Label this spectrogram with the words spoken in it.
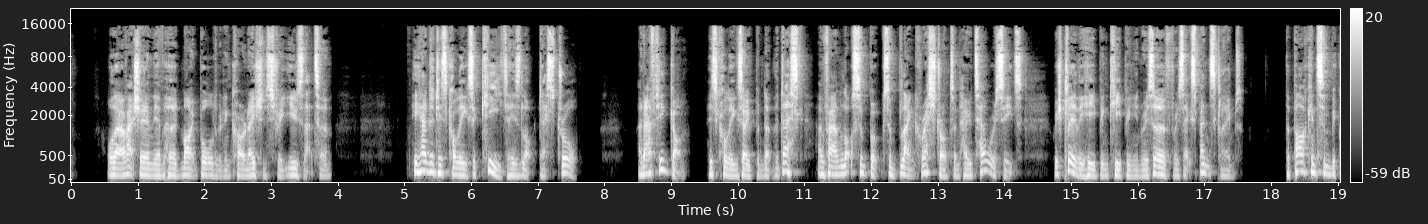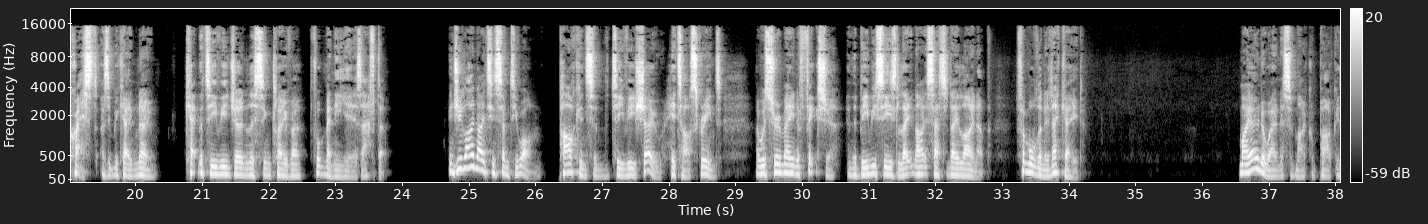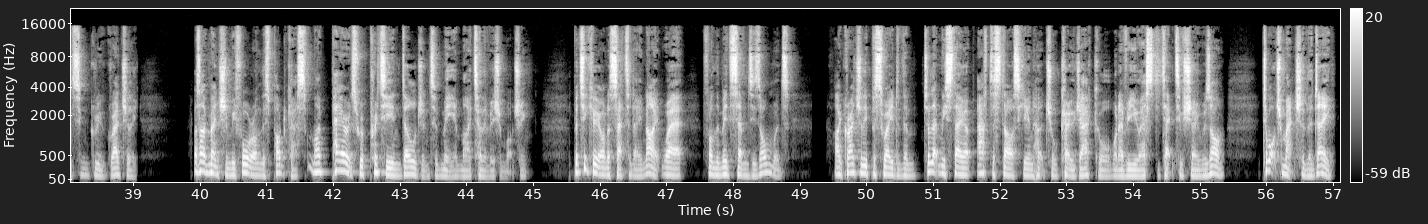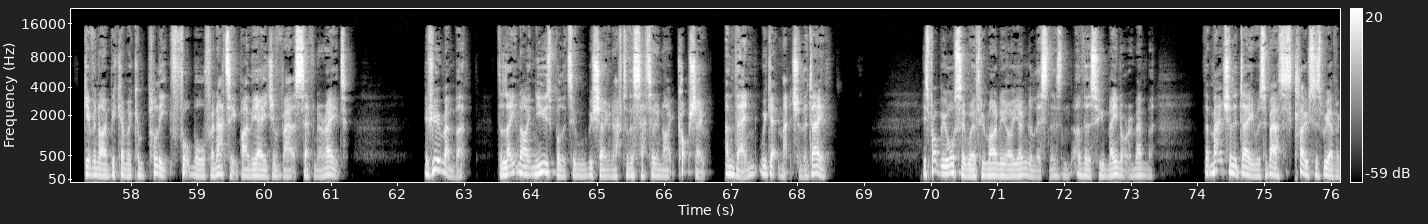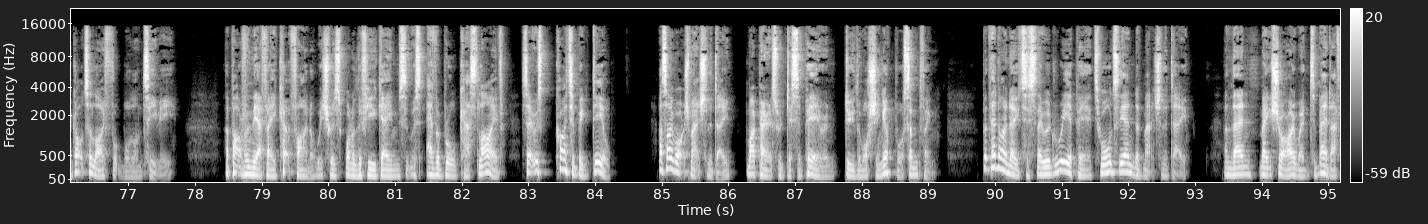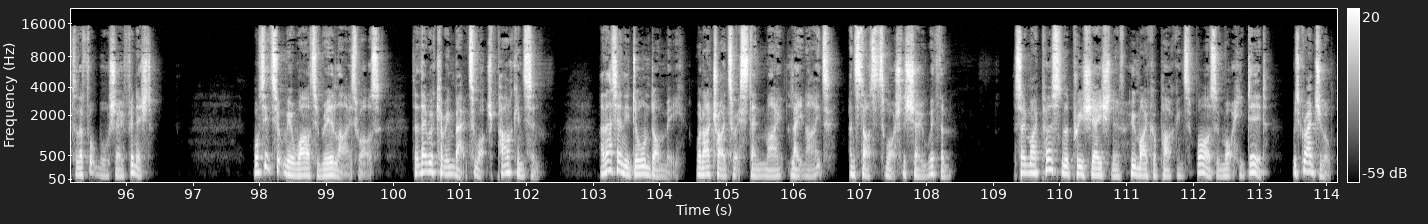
although I've actually only ever heard Mike Baldwin in Coronation Street use that term, he handed his colleagues a key to his locked desk drawer. And after he'd gone, his colleagues opened up the desk and found lots of books of blank restaurant and hotel receipts, which clearly he'd been keeping in reserve for his expense claims. The Parkinson bequest, as it became known, kept the TV journalists in clover for many years after. In July 1971, Parkinson, the TV show, hit our screens and was to remain a fixture in the BBC's late night Saturday lineup for more than a decade. My own awareness of Michael Parkinson grew gradually as I've mentioned before on this podcast, my parents were pretty indulgent of me and my television watching, particularly on a Saturday night where, from the mid 70s onwards, I gradually persuaded them to let me stay up after Starsky and Hutch or Kojak or whatever US detective show was on to watch Match of the Day, given I'd become a complete football fanatic by the age of about seven or eight. If you remember, the late night news bulletin will be shown after the Saturday night cop show, and then we get Match of the Day. It's probably also worth reminding our younger listeners and others who may not remember that Match of the Day was about as close as we ever got to live football on TV. apart from the FA Cup final, which was one of the few games that was ever broadcast live, so it was quite a big deal. As I watched Match of the Day, my parents would disappear and do the washing up or something. But then I noticed they would reappear towards the end of Match of the Day, and then make sure I went to bed after the football show finished. What it took me a while to realise was that they were coming back to watch Parkinson. And that only dawned on me when I tried to extend my late night and started to watch the show with them. So my personal appreciation of who Michael Parkinson was and what he did was gradual.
